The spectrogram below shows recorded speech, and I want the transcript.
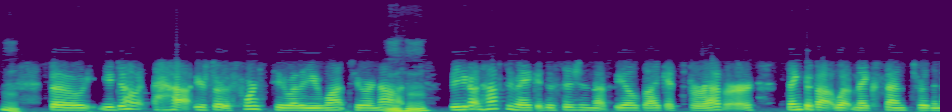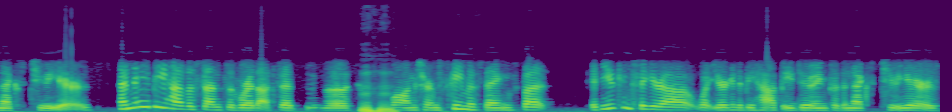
Hmm. So you don't you're sort of forced to whether you want to or not. Mm-hmm. But you don't have to make a decision that feels like it's forever. Think about what makes sense for the next two years. And maybe have a sense of where that fits in the long term scheme of things. But if you can figure out what you're going to be happy doing for the next two years,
